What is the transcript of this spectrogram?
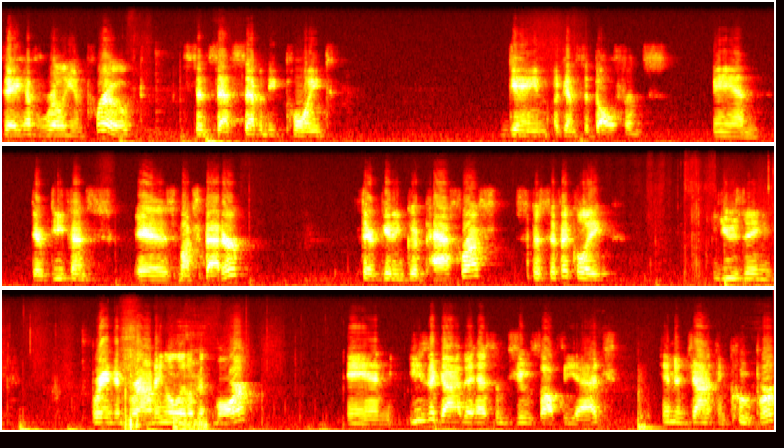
they have really improved since that 70 point game against the Dolphins. And their defense is much better. They're getting good pass rush, specifically using Baron Browning a little bit more. And he's a guy that has some juice off the edge. Him and Jonathan Cooper.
